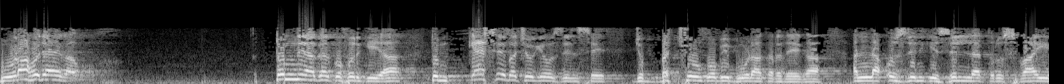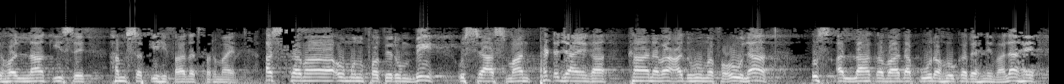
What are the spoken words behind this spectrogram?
بوڑھا ہو جائے گا وہ۔ تم نے اگر کفر کیا، تم کیسے بچو گے اس دن سے جو بچوں کو بھی بوڑھا کر دے گا؟ اللہ اس دن کی ذلت، رسوائی، ہولناکی سے ہم سب کی حفاظت فرمائے۔ السماء منفطر بھی اس سے آسمان پھٹ جائے گا۔ کھانا وعدہ مفعولا اس اللہ کا وعدہ پورا ہو کر رہنے والا ہے۔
